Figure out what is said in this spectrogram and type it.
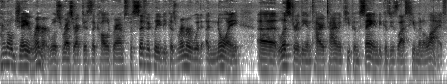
Arnold J. Rimmer was resurrected as a hologram specifically because Rimmer would annoy uh, Lister the entire time and keep him sane because he's the last human alive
